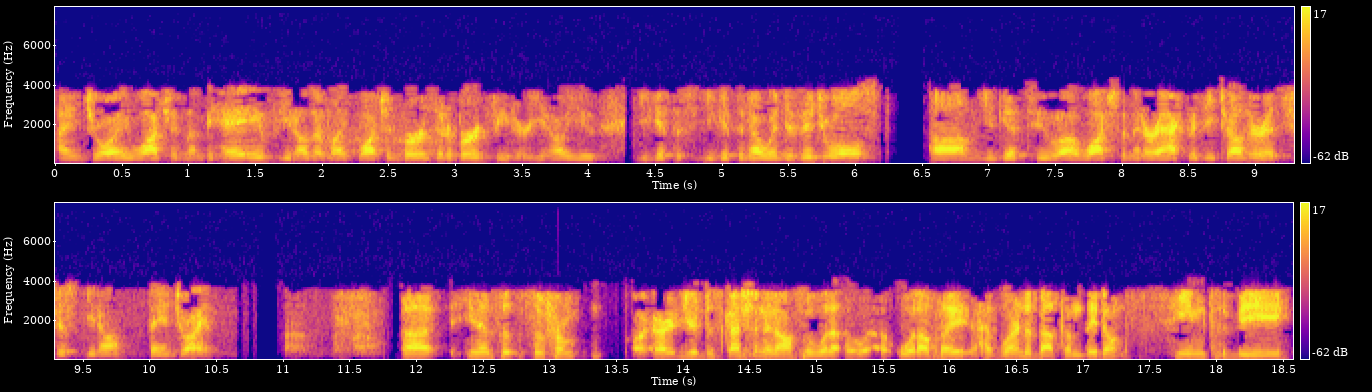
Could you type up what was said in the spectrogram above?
I enjoy watching them behave. You know, they're like watching birds at a bird feeder. You know, you you get this you get to know individuals. Um, you get to uh, watch them interact with each other. It's just you know they enjoy it. Uh, you know, so so from our, your discussion and also what what else I have learned about them, they don't seem to be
